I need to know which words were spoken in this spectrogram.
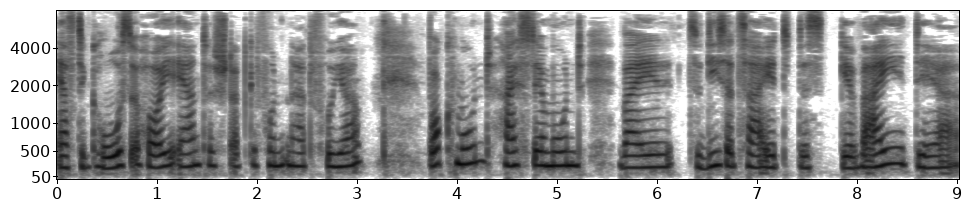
erste große Heuernte stattgefunden hat früher. Bockmond heißt der Mond, weil zu dieser Zeit das Geweih der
